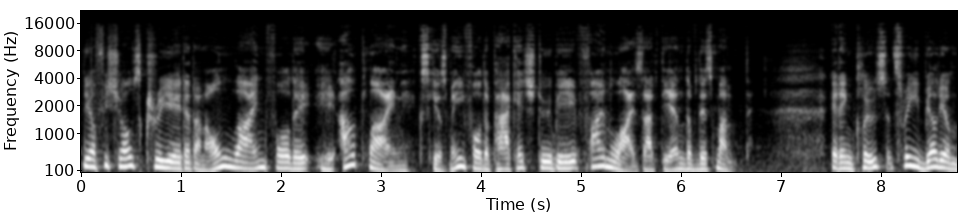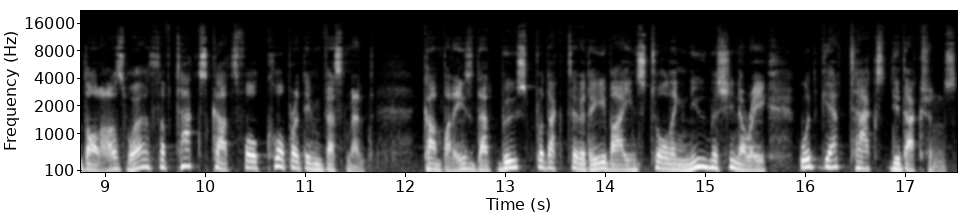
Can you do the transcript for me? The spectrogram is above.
The officials created an online for the outline, excuse me, for the package to be finalized at the end of this month. It includes $3 billion worth of tax cuts for corporate investment. Companies that boost productivity by installing new machinery would get tax deductions.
